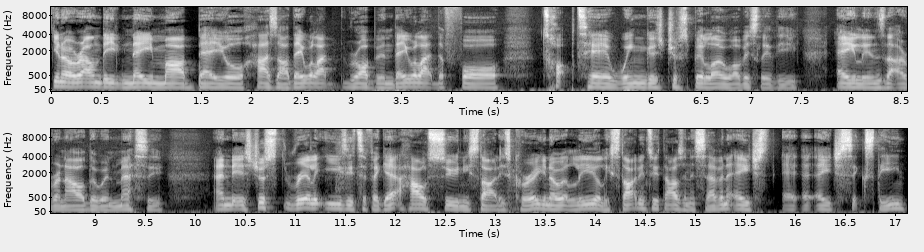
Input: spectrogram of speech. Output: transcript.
you know, around the Neymar, Bale, Hazard. They were like Robben. They were like the four top tier wingers just below, obviously, the aliens that are Ronaldo and Messi. And it's just really easy to forget how soon he started his career. You know, at Lille, he started in 2007 at age, at age 16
